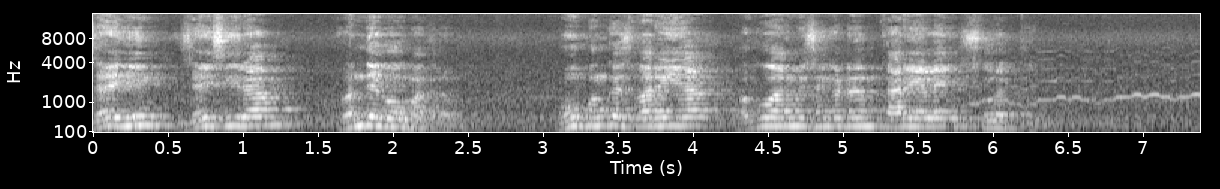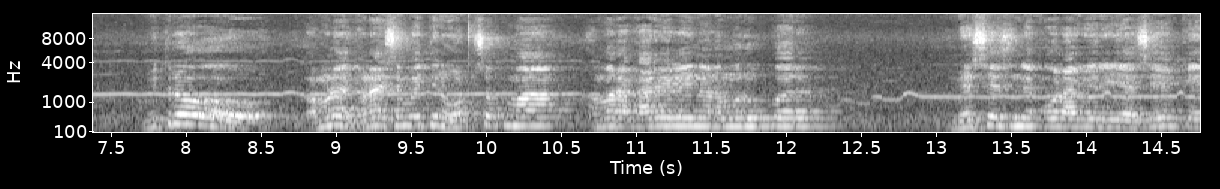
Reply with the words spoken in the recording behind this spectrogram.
જય હિન્દ, જય શ્રી રામ વંદે ગૌ માતરમ હું પંકજ બારૈયા ભગુ આર્મી સંગઠન કાર્યાલય સુરતથી. મિત્રો, હમણાં ઘણા સમયથી વોટ્સઅપમાં અમારા કાર્યાલયના નંબર ઉપર મેસેજને કોલ આવી રહ્યા છે કે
